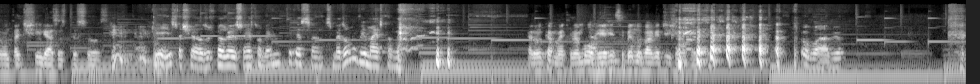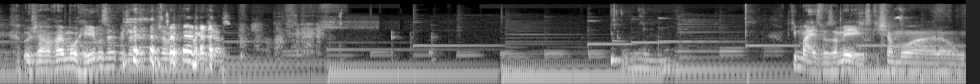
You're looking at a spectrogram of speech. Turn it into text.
Dá vontade de xingar essas pessoas. Que isso, acho que as últimas versões estão bem interessantes, mas eu não vi mais também. Cara, nunca mais, você vai morrer recebendo vaga de Java. Provável. O Java vai morrer e você vai vaga de Java. que mais, meus amigos, que chamaram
